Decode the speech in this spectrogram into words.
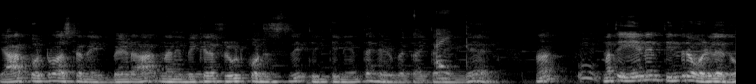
ಯಾರು ಕೊಟ್ರು ಅಷ್ಟೇನೆ ಇದು ಬೇಡ ನನಗೆ ಬೇಕಾದ್ರೆ ಫ್ರೂಟ್ ಕೊಡಿಸ್ರಿ ತಿಂತೀನಿ ಅಂತ ಹೇಳ್ಬೇಕಾಯ್ತಾ ನಿಮಗೆ? ಹಾ? ಮತ್ತೆ ಏನೇನ್ ತಿಂದ್ರೆ ಒಳ್ಳೇದು?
